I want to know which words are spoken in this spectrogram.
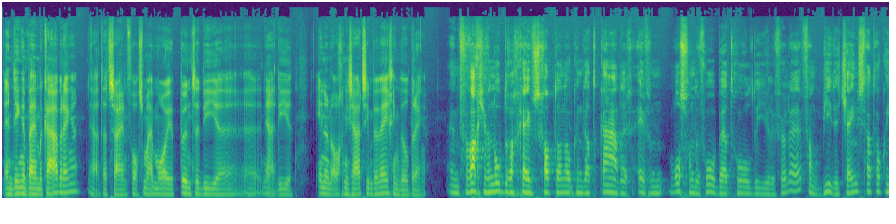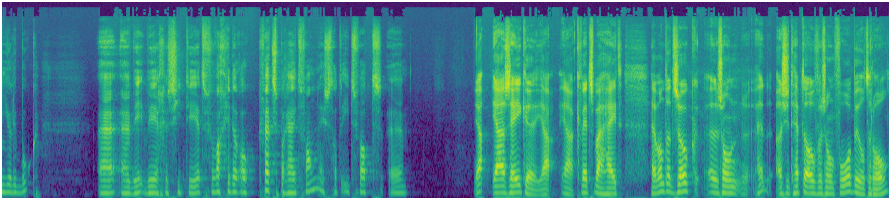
en dingen bij elkaar brengen. Ja, dat zijn volgens mij mooie punten die, uh, ja, die je in een organisatie in beweging wil brengen. En verwacht je van opdrachtgeverschap dan ook in dat kader, even los van de voorbeeldrol die jullie vullen, hè, van Be the Change staat ook in jullie boek, uh, weer, weer, geciteerd. Verwacht je daar ook kwetsbaarheid van? Is dat iets wat ja, ja, zeker. Ja, ja kwetsbaarheid. want dat is ook uh, zo'n, als je het hebt over zo'n voorbeeldrol.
